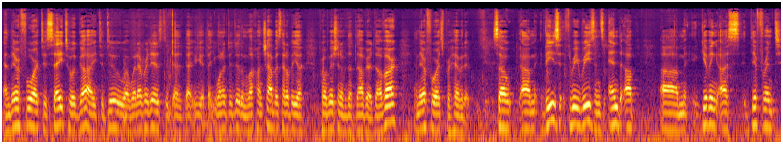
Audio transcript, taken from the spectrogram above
and therefore to say to a guy to do uh, whatever it is to, uh, that, you, that you want him to do, the malach on Shabbos, that'll be a prohibition of the daber davar, and therefore it's prohibited. So um, these three reasons end up um, giving us different,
